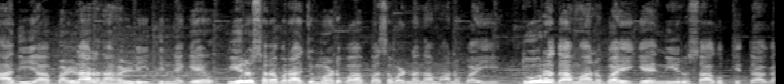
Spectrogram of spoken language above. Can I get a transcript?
ಆದಿಯ ಬಳ್ಳಾರನಹಳ್ಳಿ ದಿನ್ನೆಗೆ ನೀರು ಸರಬರಾಜು ಮಾಡುವ ಬಸವಣ್ಣನ ಮಾನುಬಾಯಿ. ದೂರದ ಮಾನುಬಾಯಿಗೆ ನೀರು ಸಾಗುತ್ತಿದ್ದಾಗ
